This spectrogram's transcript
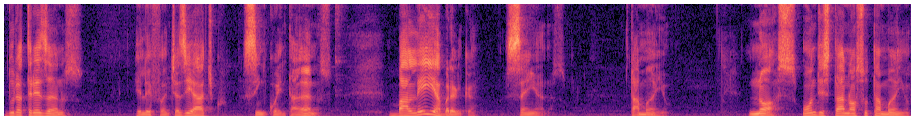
dura 3 anos. Elefante asiático, 50 anos. Baleia branca, 100 anos. Tamanho. Nós, onde está nosso tamanho?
